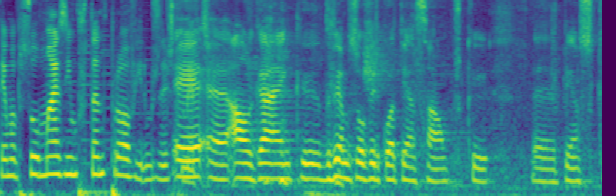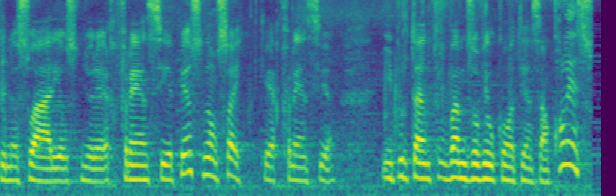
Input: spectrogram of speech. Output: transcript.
tem uma pessoa mais importante para ouvirmos neste momento. É alguém que devemos ouvir com atenção, porque eh, penso que na sua área o senhor é referência, penso, não sei, que é referência, e portanto vamos ouvi-lo com atenção. Qual é a sua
